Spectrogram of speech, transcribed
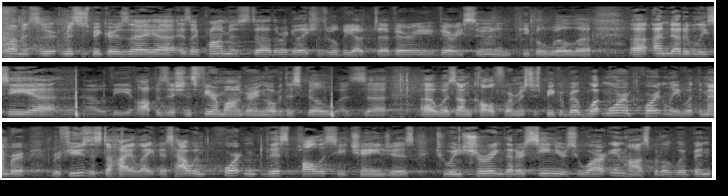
Well, Mr. Mr. Speaker, as I, uh, as I promised, uh, the regulations will be out uh, very, very soon, and people will uh, uh, undoubtedly see uh, how the opposition's fear-mongering over this bill was, was uncalled for, Mr. Speaker. But what more importantly, what the member refuses to highlight is how important this policy change is to ensuring that our seniors who are in hospital, who have been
